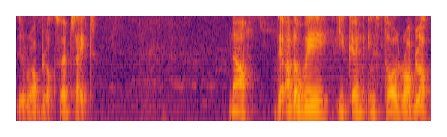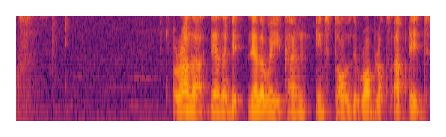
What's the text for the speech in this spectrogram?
the Roblox website. Now, the other way you can install Roblox, or rather the other, the other way you can install the Roblox update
